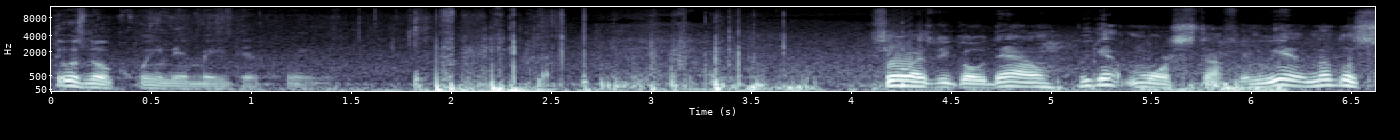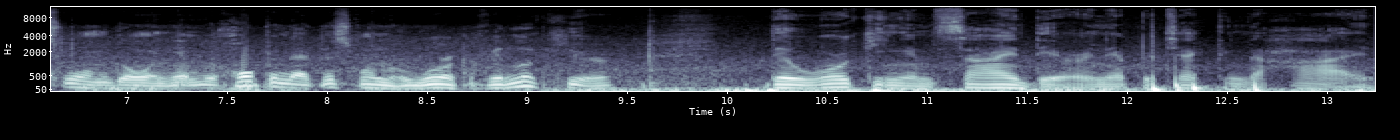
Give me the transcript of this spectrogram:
there was no queen, they made their queen. So as we go down, we got more stuff. And we had another swarm going in. We're hoping that this one will work. If you look here, they're working inside there and they're protecting the hive.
